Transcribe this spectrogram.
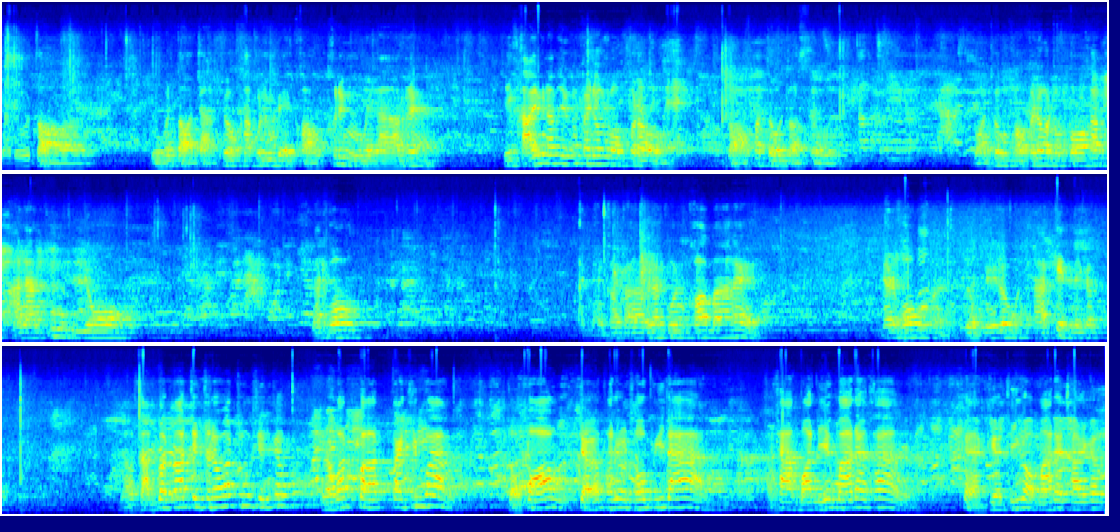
มาดูต่อดูกันต่อจากช่วงพักคุณเบรกของครึ่งเวลาแรกสีขาวยังนำอยู่ก็ไปโดนโรมโปรสองประตูต่อศูนย์บอลทุ่งของไปโดนโรมโปรครับอานันต์ผู้พิโยรัตวงอันนั้นเขากำลังรัตกุลเคามาให้รัตพงลูกนี้ลูกหาเก่งเลยครับเราสันบอลมาจิตรวัตรทุ่งศิลป์ครับรวัตรเปิดไปที่ว่างตัวปองเจอพันธุ์โทปีดา ข้างบอลเลี้ยงมาด้านข้างแหมเกียร์ทิ้งออกมาได้ทันครับ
